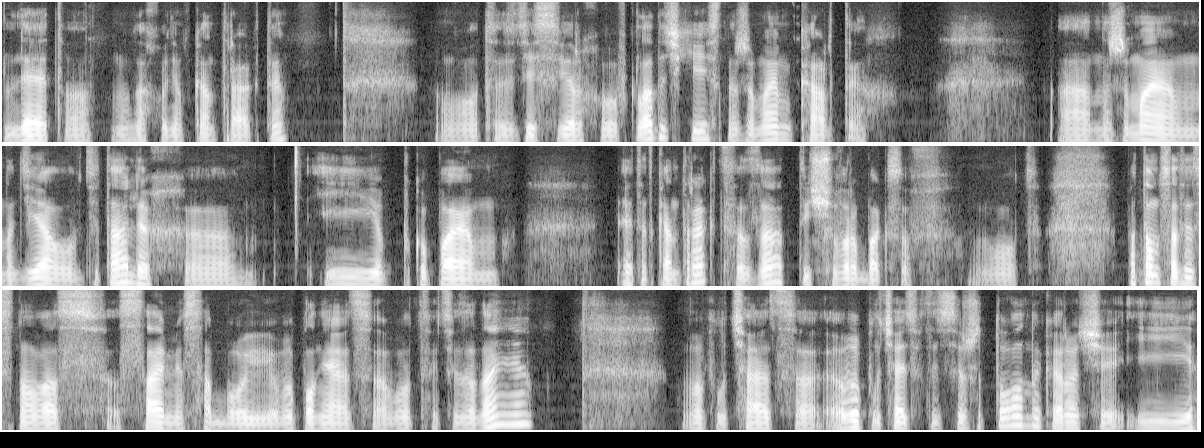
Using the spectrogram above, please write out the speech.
Для этого мы заходим в контракты. Вот здесь сверху вкладочки есть, нажимаем карты. А, нажимаем на дьявол в деталях а, и покупаем этот контракт за 1000 варбаксов. Вот. Потом, соответственно, у вас сами собой выполняются вот эти задания. Вы, получается, вы получаете вот эти жетоны, короче, и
